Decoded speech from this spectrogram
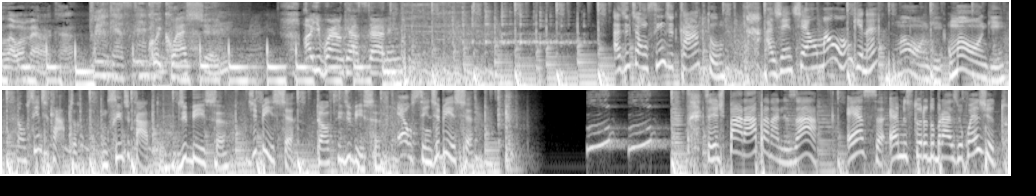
Hello, America. Brown cow styling. Quick question. Are you brown cow styling? A gente é um sindicato? A gente é uma ONG, né? Uma ONG. Uma ONG. É um sindicato. Um sindicato. De bicha. De bicha. Então, sim, de bicha. É o sim de bicha. Se a gente parar pra analisar, essa é a mistura do Brasil com o Egito.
